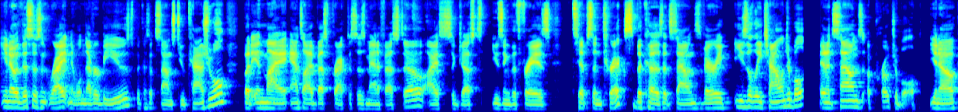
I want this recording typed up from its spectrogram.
You know, this isn't right and it will never be used because it sounds too casual. But in my anti best practices manifesto, I suggest using the phrase tips and tricks because it sounds very easily challengeable and it sounds approachable. You know,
